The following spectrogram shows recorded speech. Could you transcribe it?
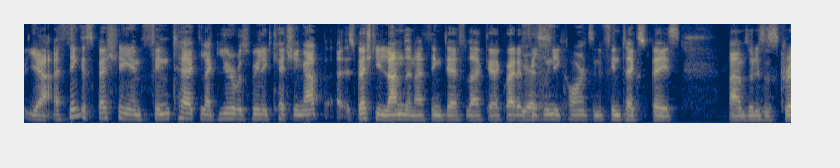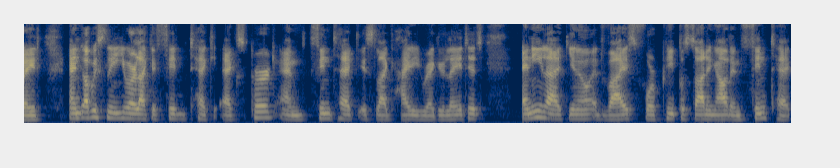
Yeah, I think especially in fintech, like Europe is really catching up. Especially London, I think they have like uh, quite a yes. few unicorns in the fintech space. Um, so this is great. And obviously, you are like a fintech expert, and fintech is like highly regulated. Any like you know advice for people starting out in fintech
